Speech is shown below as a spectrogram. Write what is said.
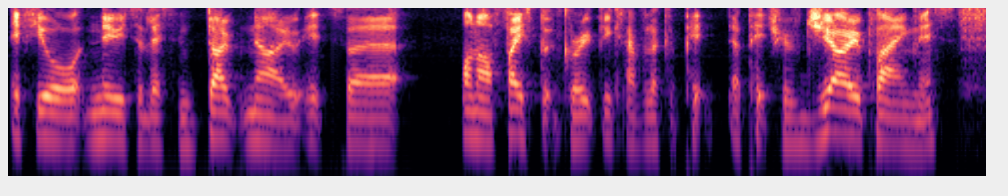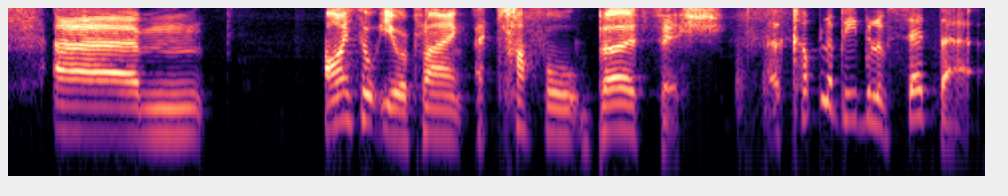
if you're new to listen, don't know, it's uh, on our Facebook group. You can have a look at pi- a picture of Joe playing this. Um, I thought you were playing a Teuffel birdfish. A couple of people have said that.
